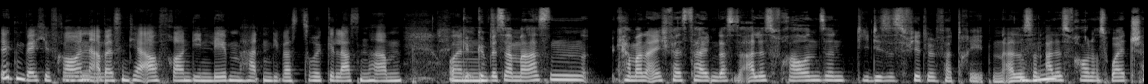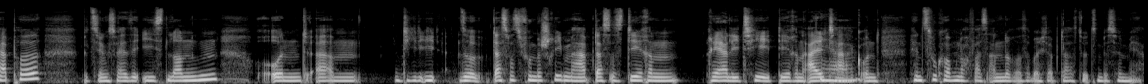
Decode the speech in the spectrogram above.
irgendwelche Frauen, aber es sind ja auch Frauen, die ein Leben hatten, die was zurückgelassen haben. Und Ge gewissermaßen kann man eigentlich festhalten, dass es alles Frauen sind, die dieses Viertel vertreten. Also es sind alles Frauen aus Whitechapel beziehungsweise East London und ähm, die, die, also das, was ich vorhin beschrieben habe, das ist deren Realität, deren Alltag Ja. und hinzu kommt noch was anderes, aber ich glaube, da hast du jetzt ein bisschen mehr.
